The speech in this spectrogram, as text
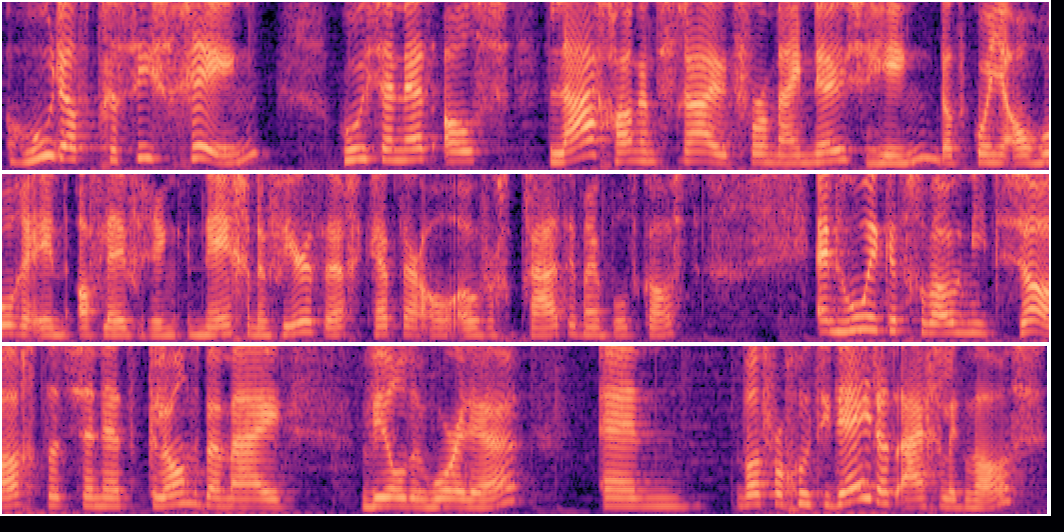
hoe dat precies ging, hoe Jeannette als laaghangend fruit voor mijn neus hing, dat kon je al horen in aflevering 49. Ik heb daar al over gepraat in mijn podcast. En hoe ik het gewoon niet zag dat Jeannette klant bij mij wilde worden. En wat voor goed idee dat eigenlijk was.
